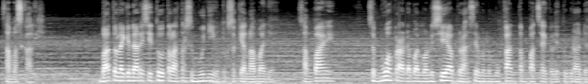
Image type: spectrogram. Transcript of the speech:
sama sekali. Batu legendaris itu telah tersembunyi untuk sekian lamanya, sampai sebuah peradaban manusia berhasil menemukan tempat segel itu berada.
